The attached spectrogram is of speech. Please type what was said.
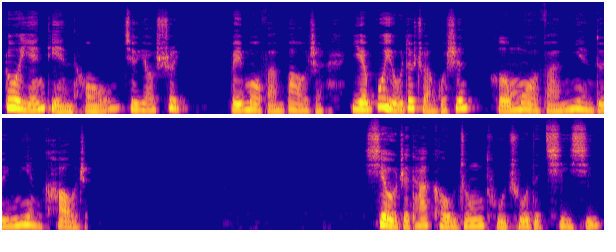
洛言点头就要睡，被莫凡抱着，也不由得转过身和莫凡面对面靠着，嗅着他口中吐出的气息，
